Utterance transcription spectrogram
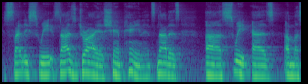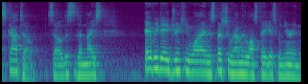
It's slightly sweet. It's not as dry as champagne, and it's not as uh, sweet as a Moscato. So this is a nice everyday drinking wine, especially when I'm in Las Vegas when you're in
